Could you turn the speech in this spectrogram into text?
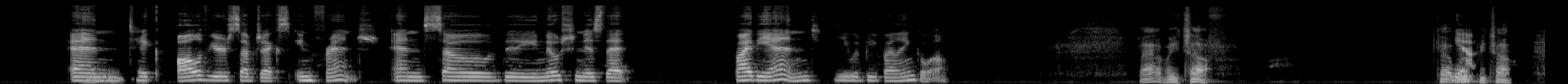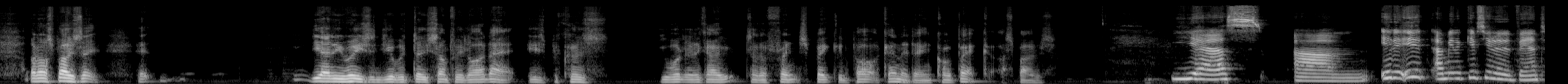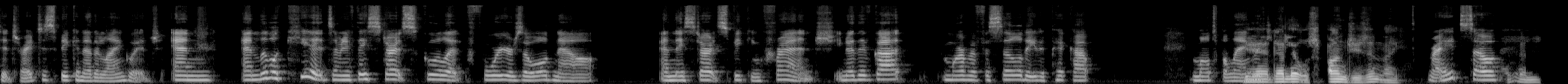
and mm. take all of your subjects in French. And so the notion is that by the end, you would be bilingual. That would be tough. That yeah. would be tough. And I suppose that it, the only reason you would do something like that is because you wanted to go to the French speaking part of Canada in Quebec, I suppose. Yes. Um, it, it, I mean, it gives you an advantage, right, to speak another language. And, and little kids, I mean, if they start school at four years old now and they start speaking French, you know, they've got more of a facility to pick up multiple languages. Yeah, they're little sponges, aren't they? Right. So, and,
